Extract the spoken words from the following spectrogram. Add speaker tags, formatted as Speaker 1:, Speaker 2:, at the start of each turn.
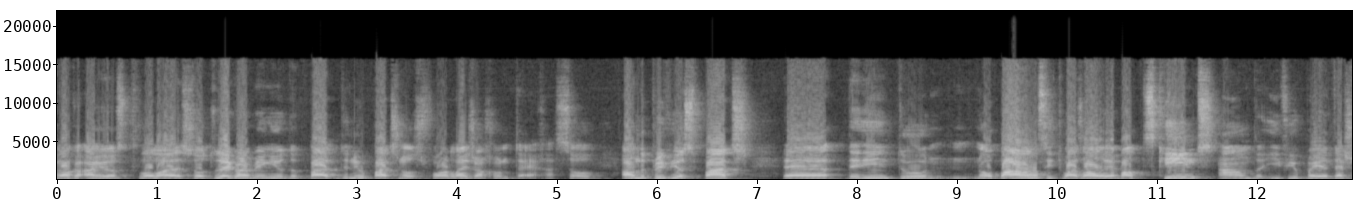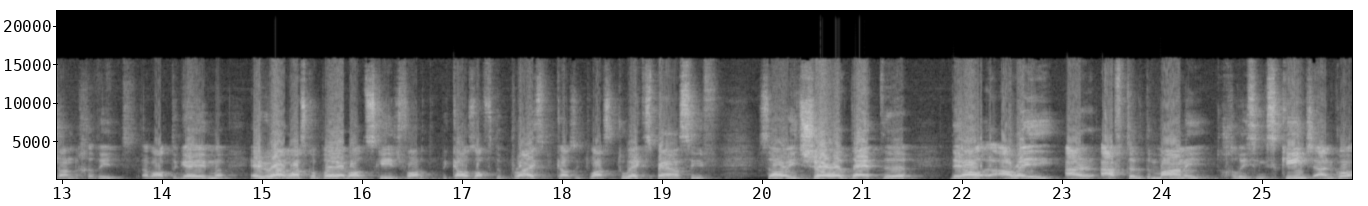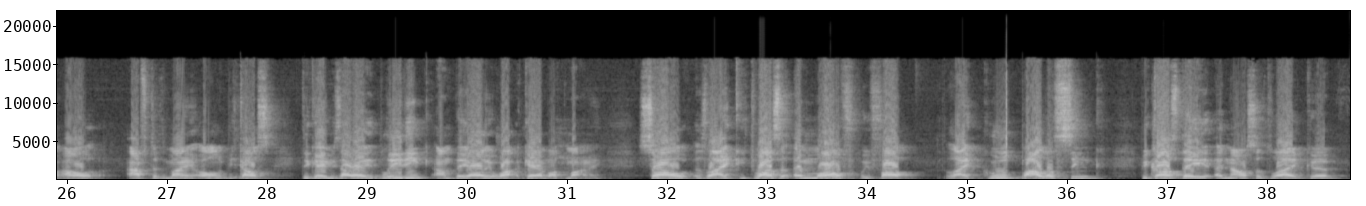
Speaker 1: Welcome, I'm just So today I'm gonna bring you the the new patch notes for Legend of Runeterra. So on the previous patch, uh, they didn't do no balance. It was only about skins, and if you pay attention on Reddit about the game, everyone was complaining about skins for because of the price because it was too expensive. So it showed that uh, they all already are after the money releasing skins and go out after the money only because the game is already bleeding and they only care about money. So it's like it was a month without like good balancing because they announced like uh,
